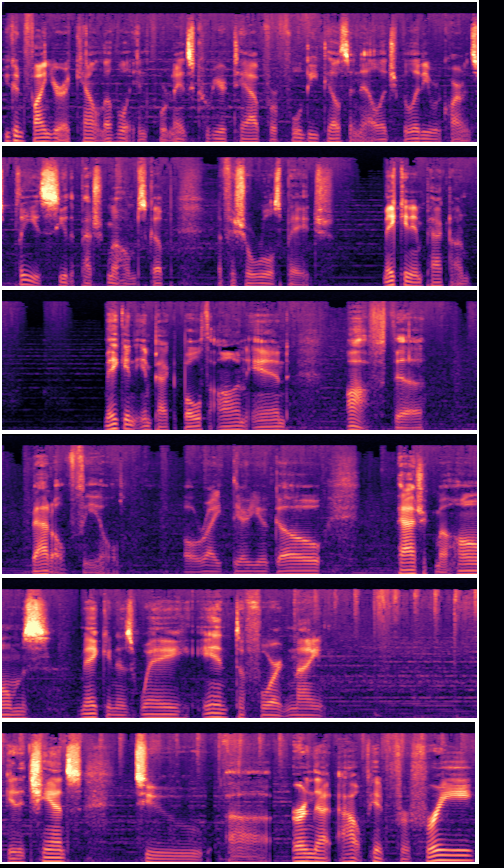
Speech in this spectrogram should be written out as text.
You can find your account level in Fortnite's career tab. For full details and eligibility requirements, please see the Patrick Mahomes Cup official rules page. Make an impact on make an impact both on and off the battlefield. All right, there you go. Patrick Mahomes making his way into Fortnite. Get a chance to uh, earn that outfit for free.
